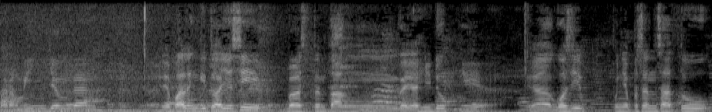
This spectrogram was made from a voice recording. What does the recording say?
barang minjem kan. Ya paling gitu aja sih bahas tentang gaya hidup. Iya. Ya gue sih punya pesan satu.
